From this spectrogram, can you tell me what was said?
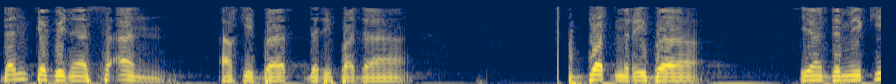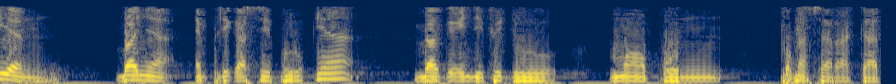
dan kebinasaan akibat daripada buat riba yang demikian banyak implikasi buruknya bagi individu maupun masyarakat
